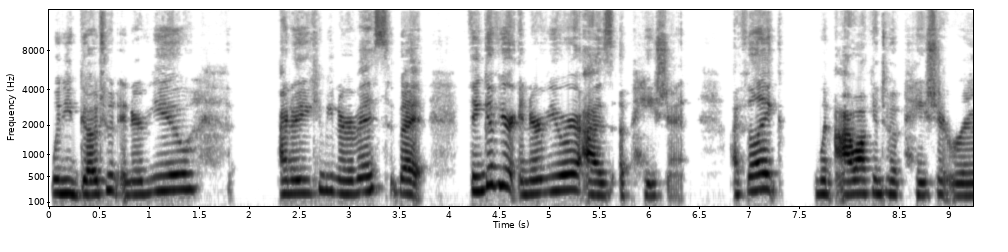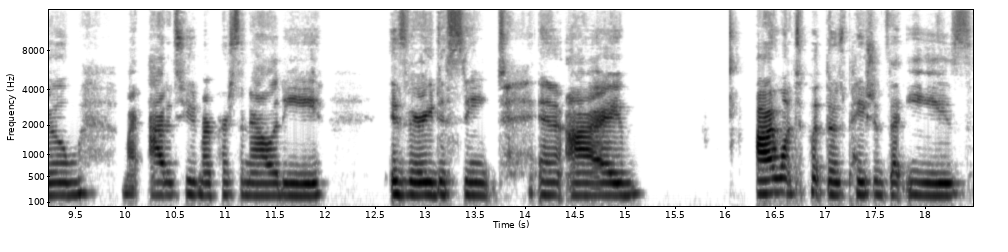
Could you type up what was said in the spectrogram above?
when you go to an interview, I know you can be nervous, but think of your interviewer as a patient. I feel like when I walk into a patient room, my attitude, my personality is very distinct and I I want to put those patients at ease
